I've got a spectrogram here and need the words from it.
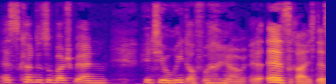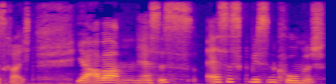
Es könnte zum Beispiel ein Meteorit auf... Ja, es reicht, es reicht. Ja, aber es ist, es ist ein bisschen komisch.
